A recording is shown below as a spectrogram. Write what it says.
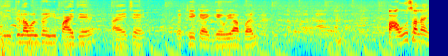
ती तुला बोलतो ही पाहिजे. खायचे. तर ठीक आहे घेऊया आपण. पाऊस आलाय.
